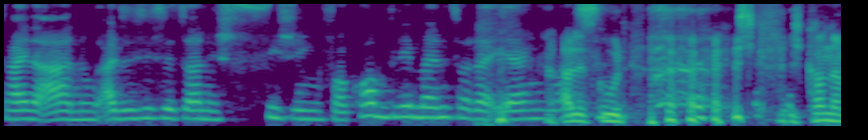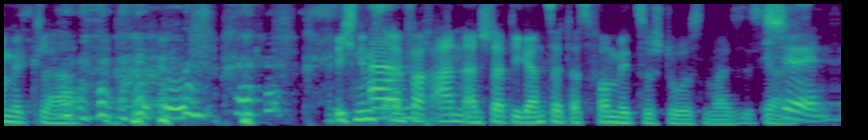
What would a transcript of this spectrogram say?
keine Ahnung, also es ist jetzt auch nicht Phishing for Compliments oder irgendwas. Alles gut. ich, ich komme damit klar. ich nehme es um, ähm, einfach an, anstatt die ganze Zeit das vor mir zu stoßen, weil es ist ja. Schön,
